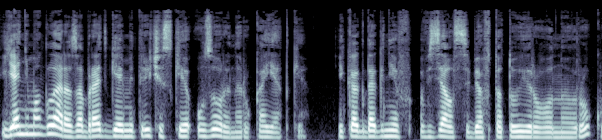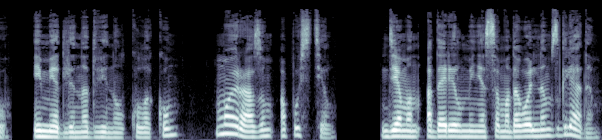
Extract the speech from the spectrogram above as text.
Я не могла разобрать геометрические узоры на рукоятке, и когда гнев взял себя в татуированную руку и медленно двинул кулаком, мой разум опустил. Демон одарил меня самодовольным взглядом,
